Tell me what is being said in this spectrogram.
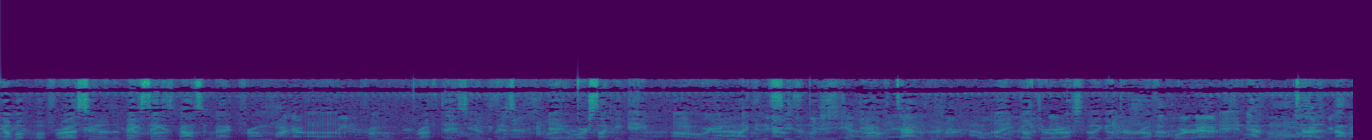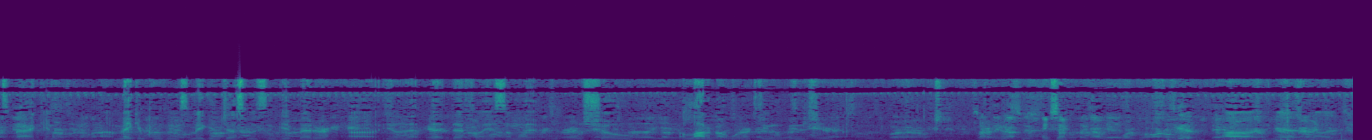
you know, but but for us, you know, the biggest thing is bouncing back from uh, from rough days. You know, because it, it works like a game, uh, or even like in the season, you know, you can deal with times where uh, you go through a rough spell, you go through a rough quarter, and having the mentality to bounce back and uh, make improvements, make adjustments, and get better, uh, you know, that, that definitely is something that will show a lot about what our team will be this year. Thanks. Exactly. Good. Uh, yeah, you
